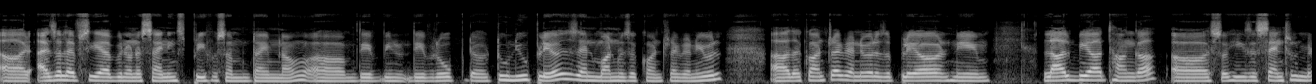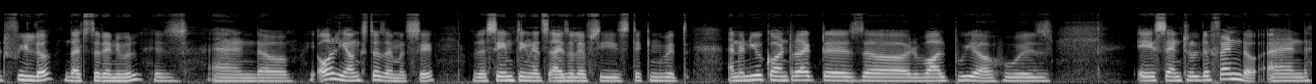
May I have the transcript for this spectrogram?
Uh, uh, Aizawl FC have been on a signing spree for some time now. Um, they've been they've roped uh, two new players and one was a contract renewal. Uh, the contract renewal is a player named Lalbia Thanga. Uh, so he's a central midfielder. That's the renewal. His and uh, all youngsters, I must say. The same thing that's Aizawl FC is sticking with. And a new contract is uh, Valpuya, who is a central defender. And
